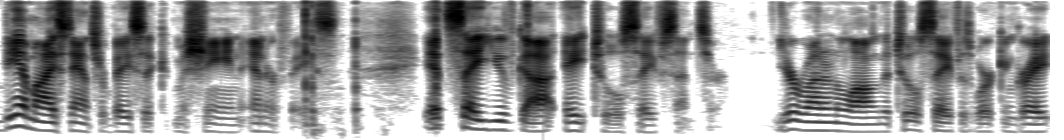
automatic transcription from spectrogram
BMI stands for Basic Machine Interface. It's say you've got a tool safe sensor you're running along, the tool safe is working great.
